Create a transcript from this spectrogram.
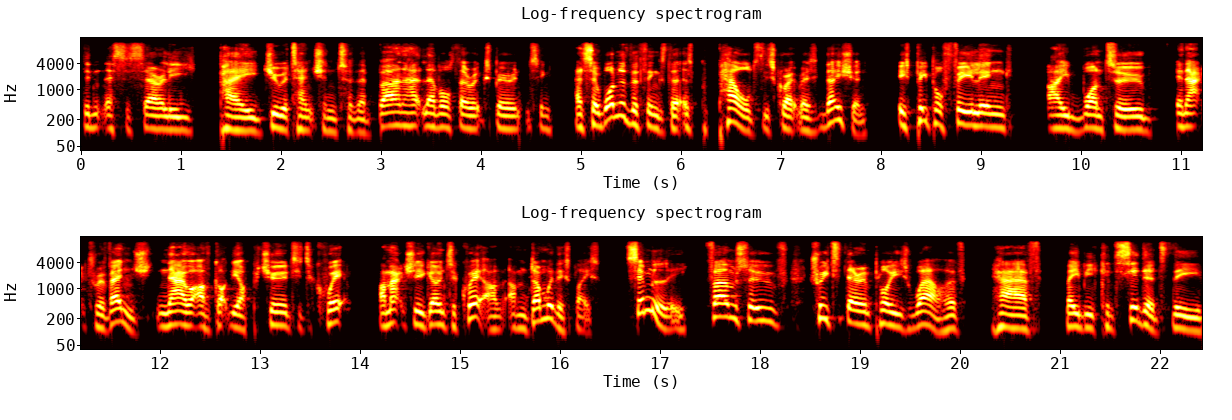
didn't necessarily pay due attention to the burnout levels they're experiencing. And so, one of the things that has propelled this great resignation is people feeling, I want to enact revenge. Now I've got the opportunity to quit. I'm actually going to quit. I'm, I'm done with this place. Similarly, firms who've treated their employees well have have maybe considered the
